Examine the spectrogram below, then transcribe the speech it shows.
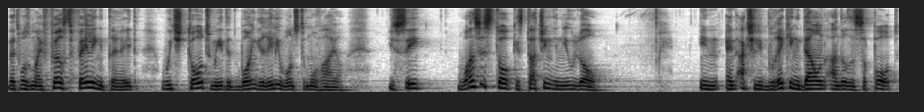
that was my first failing trade which taught me that Boeing really wants to move higher. You see, once a stock is touching a new low in, and actually breaking down under the support,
